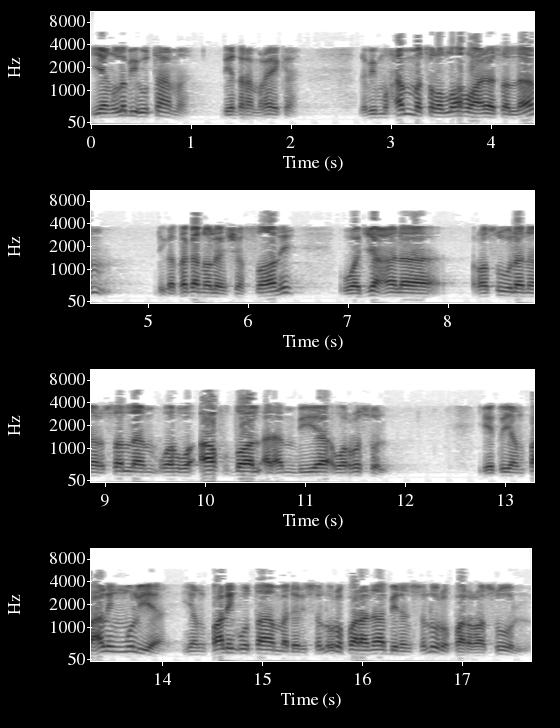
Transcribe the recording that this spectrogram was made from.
yang lebih utama di antara mereka. Nabi Muhammad sallallahu alaihi wasallam dikatakan oleh Syekh Saleh wa ja'ala rasulana sallam wa huwa afdal al-anbiya war rusul yaitu yang paling mulia, yang paling utama dari seluruh para nabi dan seluruh para rasul.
